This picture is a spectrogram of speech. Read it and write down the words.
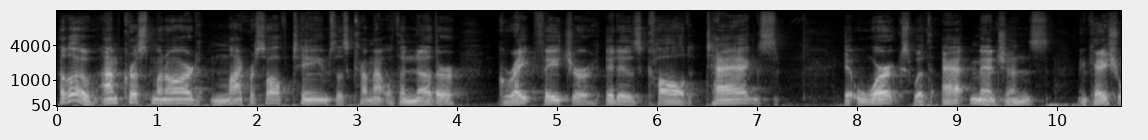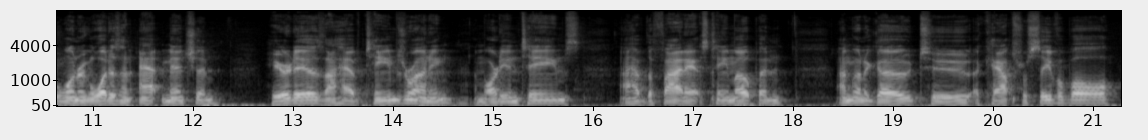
Hello, I'm Chris Menard. Microsoft Teams has come out with another great feature. It is called Tags. It works with at mentions. In case you're wondering what is an at mention, here it is. I have Teams running. I'm already in Teams. I have the finance team open. I'm going to go to accounts receivable.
